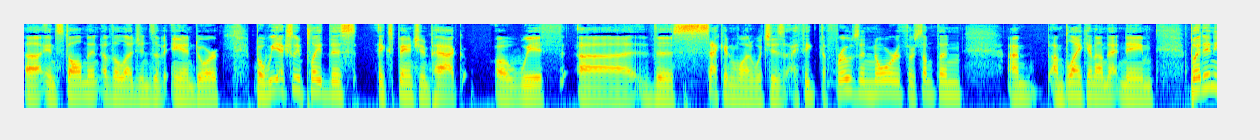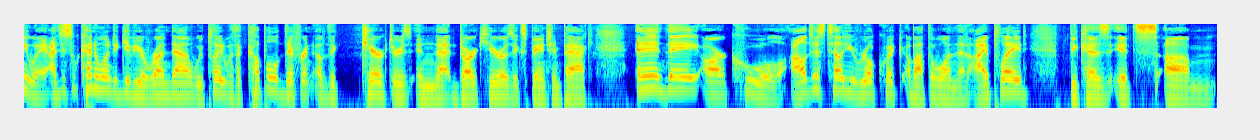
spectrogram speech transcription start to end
uh, installment of the Legends of Andor. But we actually played this expansion pack uh, with uh, the second one, which is I think the Frozen North or something. I'm I'm blanking on that name. But anyway, I just kind of wanted to give you a rundown. We played with a couple different of the characters in that Dark Heroes expansion pack, and they are cool. I'll just tell you real quick about the one that I played because it's um,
